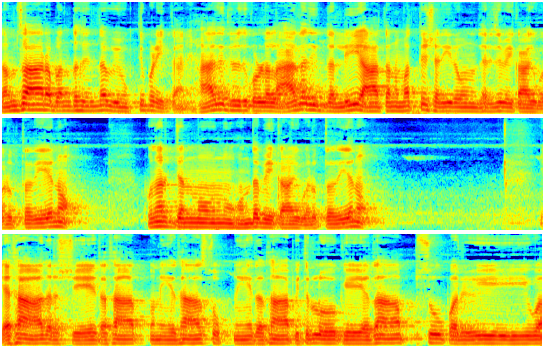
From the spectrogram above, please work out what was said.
ಸಂಸಾರ ಬಂಧದಿಂದ ವಿಮುಕ್ತಿ ಪಡೆಯುತ್ತಾನೆ. ಹಾಗೆ ತಿಳಿದುಕೊಳ್ಳಲಾಗದಿದ್ದಲ್ಲಿ ಆತನು ಮತ್ತೆ ಶರೀರವನ್ನು ಧರಿಸಬೇಕಾಗಿ ಬರುತ್ತದೆಯೇನೋ. ಪುನರ್ಜನ್ಮವನ್ನು ಹೊಂದಬೇಕಾಗಿ ಬರುತ್ತದೆಯೇನೋ? ಯಥಾದರ್ಶೆ ತಥಾತ್ಮನೆ ಯಥಾ ಸ್ವಪ್ನೆ ತಥಾ ಪಿತೃಲೋಕೆ ಯಥಾಪ್ಸು ಪರೀವ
